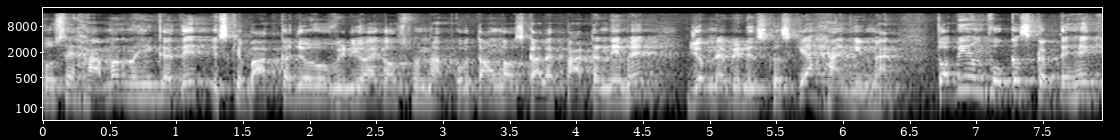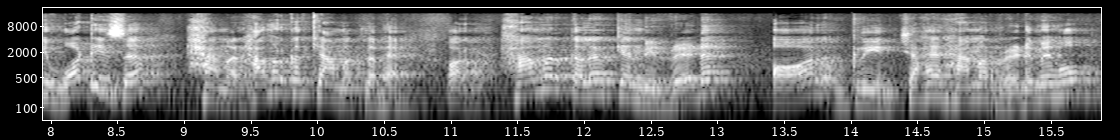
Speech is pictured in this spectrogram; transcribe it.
तो उसे हैमर नहीं कहते। इसके बाद का जो वीडियो आएगा, उसमें मैं आपको बताऊँगा, उसका अलग पैटर्न नेम है, जो हमने अभी डिस्कस किया हैंगिंग मैन तो अभी हम फोकस करते हैं कि what is a hammer hammer का क्या मतलब है? और hammer colour can be red और ग्रीन चाहे हैमर रेड में हो,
